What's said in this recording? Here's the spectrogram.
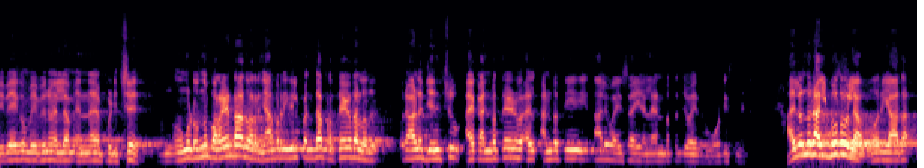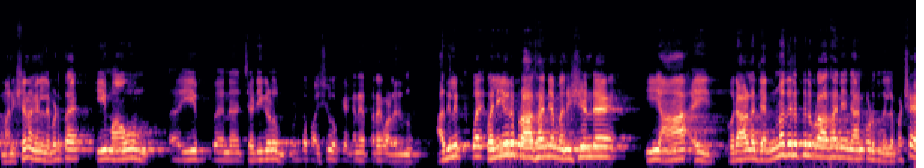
വിവേകും വിപിനും എല്ലാം എന്നെ പിടിച്ച് അങ്ങോട്ടൊന്നും പറയണ്ട എന്ന് പറഞ്ഞു. ഞാൻ പറഞ്ഞു ഇതിലിപ്പോ എന്താ പ്രത്യേകത ഉള്ളത്? ഒരാൾ ജനിച്ചു അയാൾക്ക് അൻപത്തേഴ് അൻപത്തി നാല് വയസ്സായി അല്ലെ അൻപത്തഞ്ച് വയസ്സ് ഈസ് അതിലൊന്നും ഒരു അത്ഭുതമില്ല ഒരു യാത മനുഷ്യൻ അങ്ങനെയല്ല ഇവിടുത്തെ ഈ മാവും ഈ പിന്നെ ചെടികളും ഇവിടുത്തെ പശുവും ഒക്കെ എങ്ങനെ എത്ര വളരുന്നു. അതിൽ വലിയൊരു പ്രാധാന്യം മനുഷ്യന്റെ ഈ ആ ഒരാളുടെ ജന്മദിനത്തിന് പ്രാധാന്യം ഞാൻ കൊടുക്കുന്നില്ല. പക്ഷേ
